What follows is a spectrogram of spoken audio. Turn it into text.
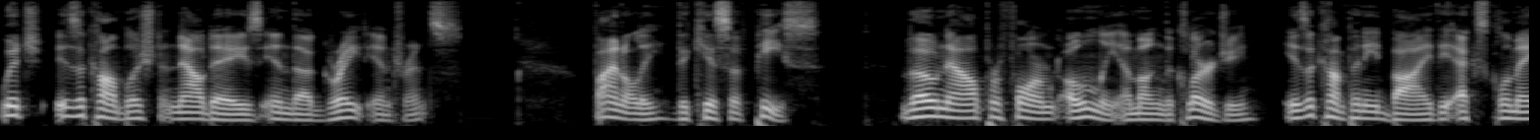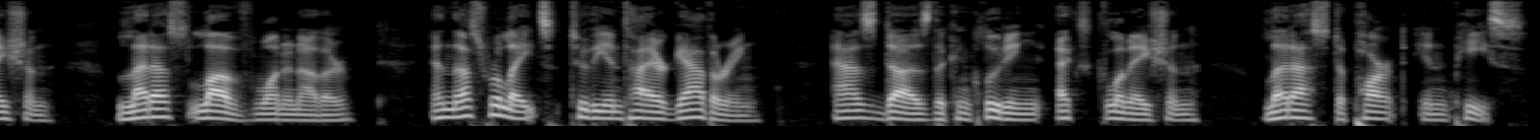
which is accomplished nowadays in the great entrance. Finally, the kiss of peace, though now performed only among the clergy, is accompanied by the exclamation, Let us love one another, and thus relates to the entire gathering, as does the concluding exclamation, Let us depart in peace.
